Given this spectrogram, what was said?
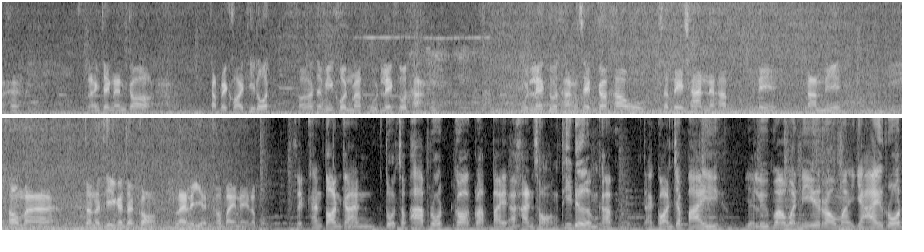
นะฮะหลังจากนั้นก็กลับไปคอยที่รถ เขาก็จะมีคนมาขูดเลขตัวถัง ขูดเลขตัวถังเสร็จก็เข้าสเตชันนะครับ นี่ตามนี้เข้ามาเจ้าหน้าที่ก็จะกรอกรายละเอียดเข้าไปในระบบ เสร็จขั้นตอนการตรวจสภาพรถก็กลับไปอาคาร 2 ที่เดิมครับ แต่ก่อนจะไป อย่าลืมว่าวันนี้เรามาย้ายรถ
